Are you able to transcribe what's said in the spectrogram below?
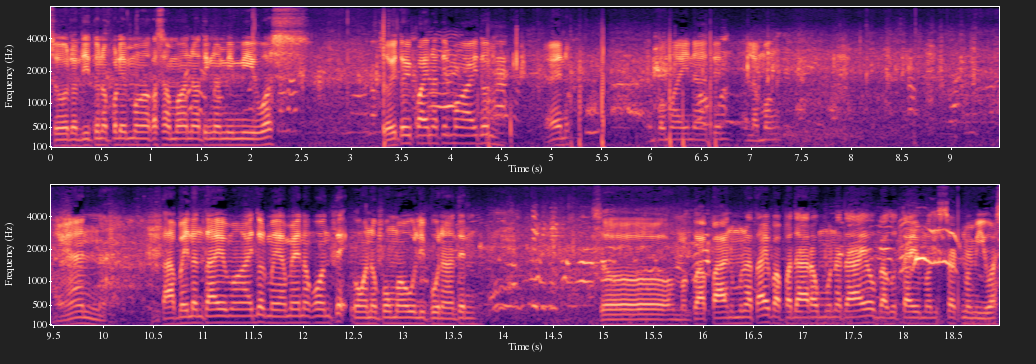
So, nandito na pala yung mga kasama nating namimiwas. So, ito ipahin natin mga idol. Ayan o. Ang pamain natin. Alamang. Ayan. Tabay lang tayo mga idol. Maya maya ng konti. Kung ano pong mahuli po natin. So, magpapaano muna tayo. Papadaraw muna tayo bago tayo mag-start mamiwas.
